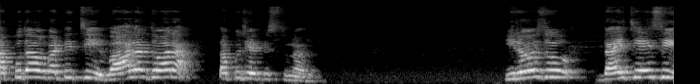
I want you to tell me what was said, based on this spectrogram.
తప్పుదావ పట్టించి వాళ్ళ ద్వారా తప్పు చేపిస్తున్నారు. ఈరోజు దయచేసి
